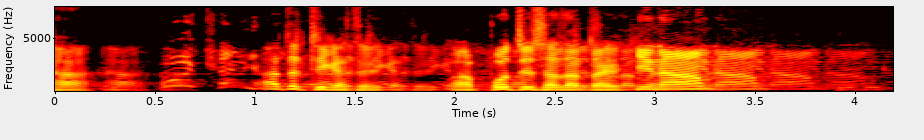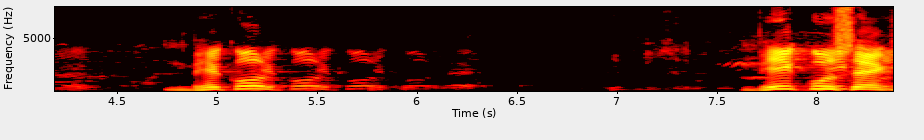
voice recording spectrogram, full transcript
হ্যাঁ। আচ্ছা ঠিক আছে। পঁচিশ হাজার টাকা। কি নাম? ভিকু শেখ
